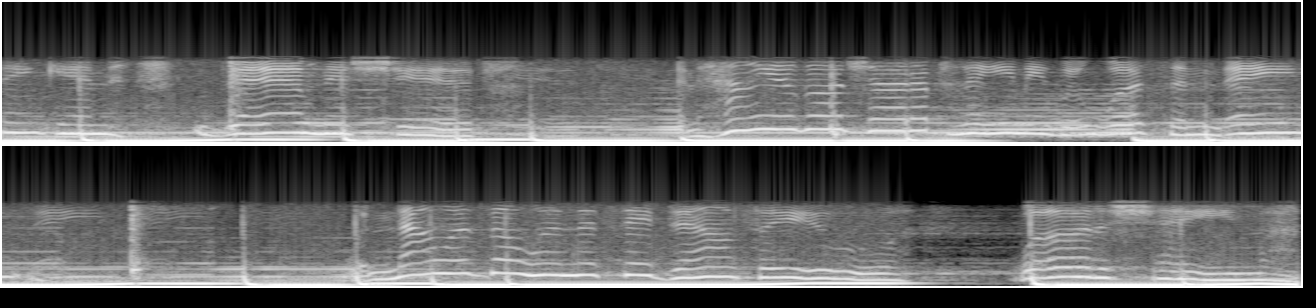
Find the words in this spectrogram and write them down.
thinking, damn this shit. And how you gonna try to play me with what's her name? When I was the one that stayed down for you, what a shame.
